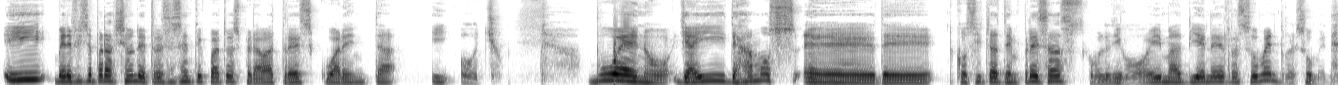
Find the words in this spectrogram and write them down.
Y beneficio por acción de 3.64, esperaba 3.48. Bueno, y ahí dejamos eh, de cositas de empresas, como les digo, hoy más bien es resumen, resumen.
